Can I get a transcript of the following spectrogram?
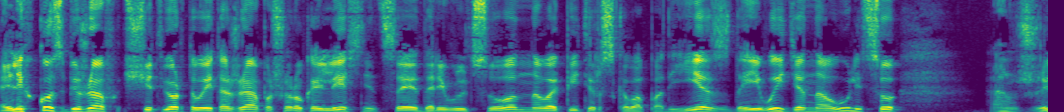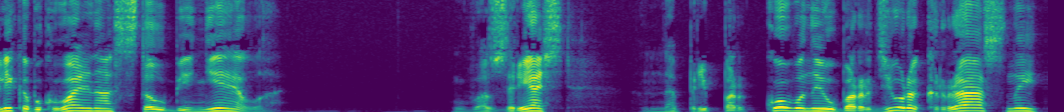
Легко сбежав с четвертого этажа по широкой лестнице до революционного питерского подъезда и выйдя на улицу, Анжелика буквально остолбенела. Возрясь на припаркованный у бордюра красный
